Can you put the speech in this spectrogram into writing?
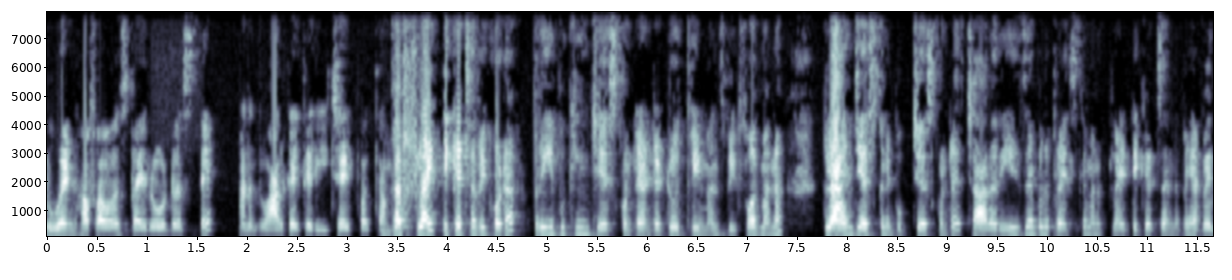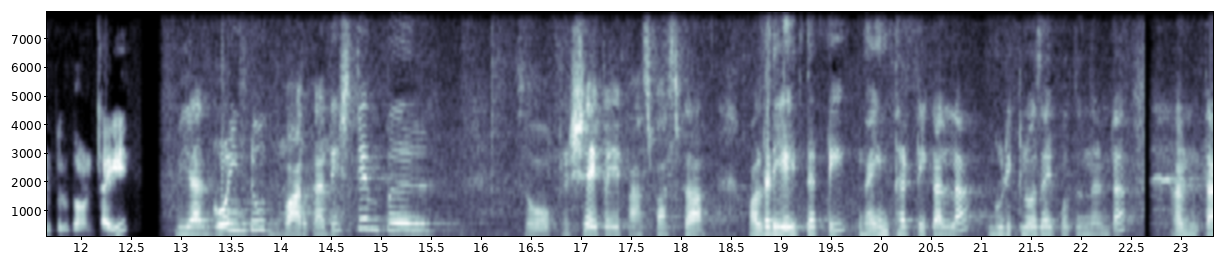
two and half hours by road వస్తే మనం ద్వారక అయితే రీచ్ అయిపోతాం ఇంకా ఫ్లైట్ టికెట్స్ అవి కూడా ప్రీ బుకింగ్ చేసుకుంటే అంటే టూ త్రీ మంత్స్ బిఫోర్ మనం ప్లాన్ చేసుకుని బుక్ చేసుకుంటే చాలా రీజనబుల్ ప్రైస్కి మనకు ఫ్లైట్ టికెట్స్ అనేవి అవైలబుల్గా ఉంటాయి. We're going to Dwarkadhish temple so fresh అయిపోయి ఫాస్ట్ ఫాస్ట్గా already eight thirty nine thirty కల్లా గుడి క్లోజ్ అయిపోతుందంట. అంతా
